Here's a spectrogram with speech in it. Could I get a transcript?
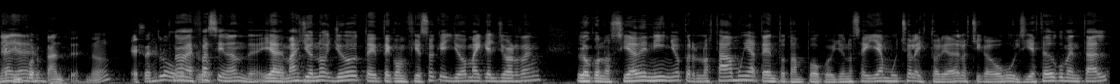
es importante, ¿no? Eso es lo. No, es fascinante. Y además, yo no, yo te, te, confieso que yo, Michael Jordan, lo conocía de niño, pero no estaba muy atento tampoco. Yo no seguía mucho la historia de los Chicago Bulls. Y este documental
